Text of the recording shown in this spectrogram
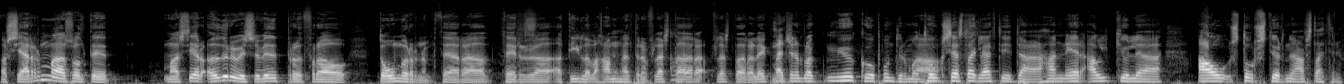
þá sér maður svolítið maður sér öðruvísi viðbröð frá dómurunum þegar að þeir eru að, að díla við hann heldur en flesta aðra, flesta aðra leikmenn. Þetta er nefnilega mjög góð punktur og maður Ah. tók sérstaklega eftir þetta að hann er algjörlega á stórstjörnu afslættinum.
